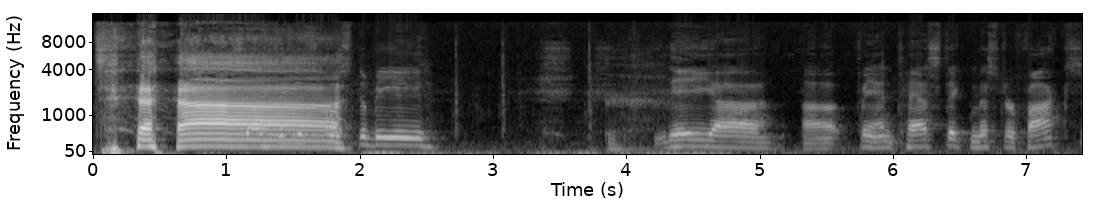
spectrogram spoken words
So I think it's supposed to be the uh, uh, fantastic Mr. Fox.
